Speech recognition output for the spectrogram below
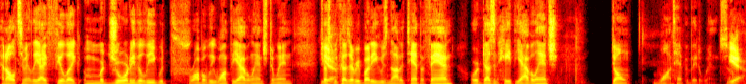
And ultimately, I feel like a majority of the league would probably want the Avalanche to win, just Yeah. because everybody who's not a Tampa fan or doesn't hate the Avalanche don't want Tampa Bay to win. So. yeah.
